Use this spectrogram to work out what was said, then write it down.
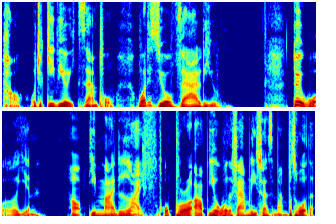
好，我就 give you an example. What is your value？对我而言。 好，in my life，我 brought up，因为我的 family 算是蛮不错的。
